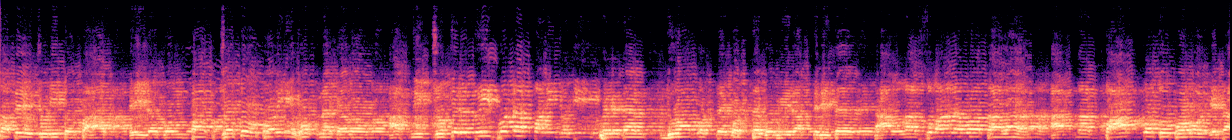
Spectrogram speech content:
সাথে জড়িত পাপ, এইরকম পাপ যত বড়ই হোক না কেন, আপনি চোখের দুই ফোঁটা পানি যদি ফেলে দেন, দোয়া করতে করতে গভীর রাত্রিতে আল্লাহ সুবহানাহু ওয়া তাআলা আপনার পাপ কত বড় এটা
